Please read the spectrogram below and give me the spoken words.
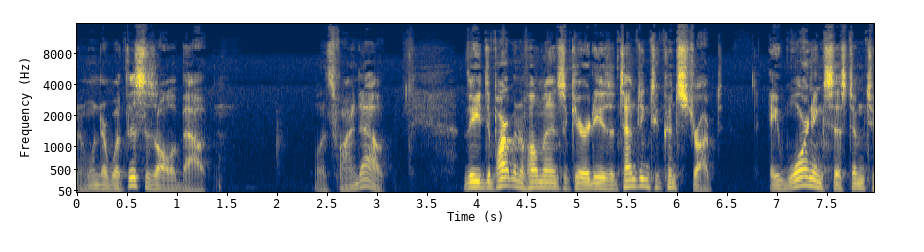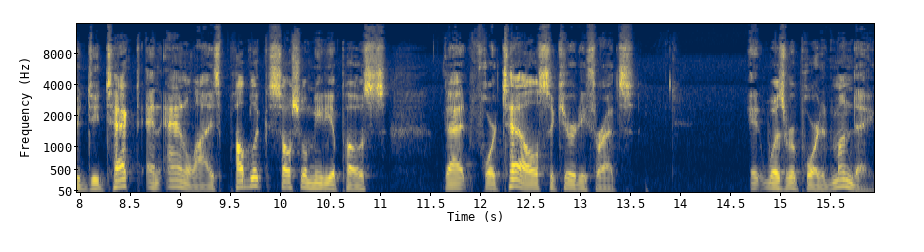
I wonder what this is all about. Let's find out. The Department of Homeland Security is attempting to construct a warning system to detect and analyze public social media posts that foretell security threats it was reported Monday.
